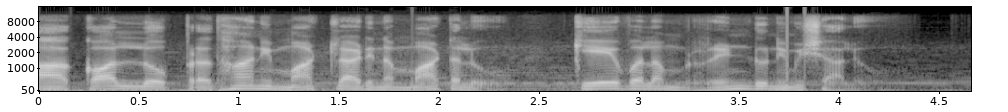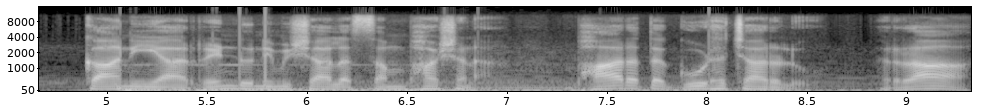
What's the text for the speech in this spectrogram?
ఆ కాల్లో ప్రధాని మాట్లాడిన మాటలు కేవలం రెండు నిమిషాలు. కాని ఆ రెండు నిమిషాల సంభాషణ భారత గూఢచారులు రా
